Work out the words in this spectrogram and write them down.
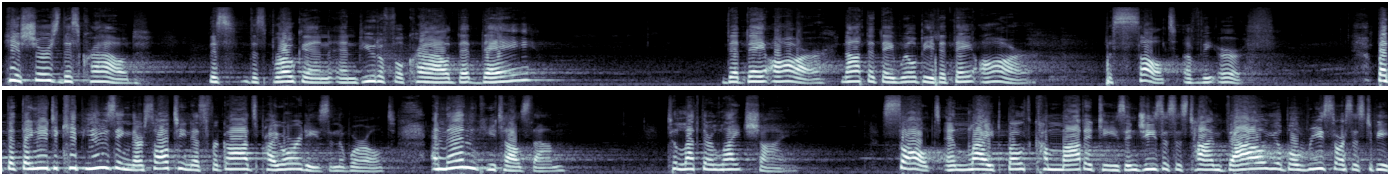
he assures this crowd, this, this broken and beautiful crowd, that they, that they are, not that they will be, that they are the salt of the earth. But that they need to keep using their saltiness for God's priorities in the world. And then he tells them to let their light shine Salt and light, both commodities in Jesus' time, valuable resources to be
